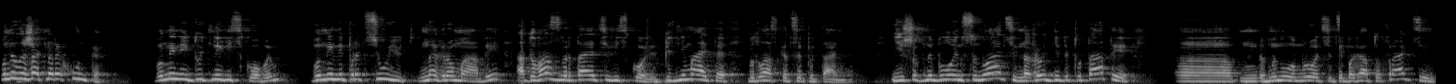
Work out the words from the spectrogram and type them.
Вони лежать на рахунках. Вони не йдуть не військовим, вони не працюють на громади, а до вас звертаються військові. Піднімайте, будь ласка, це питання. І щоб не було інсинуацій, народні депутати в минулому році багато фракцій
